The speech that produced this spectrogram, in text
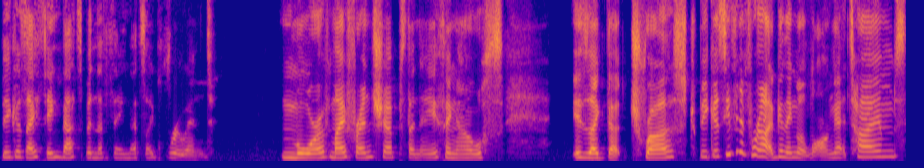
Because I think that's been the thing that's like ruined more of my friendships than anything else is like that trust. Because even if we're not getting along at times,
